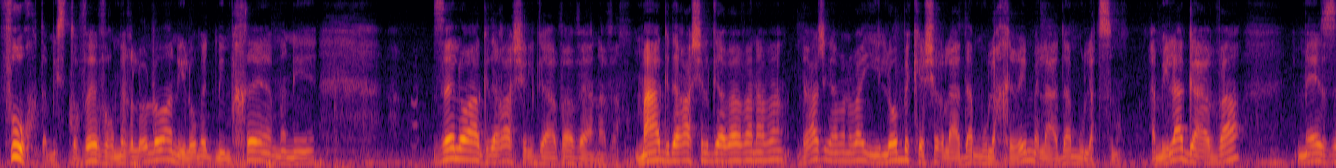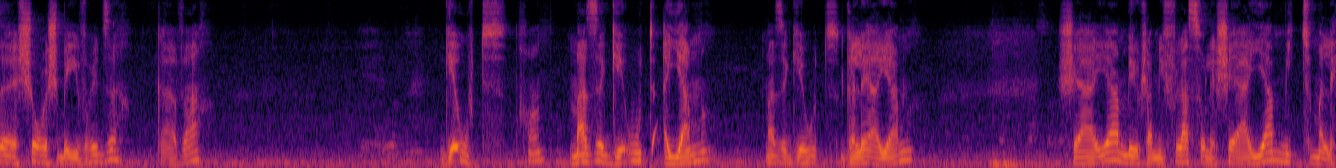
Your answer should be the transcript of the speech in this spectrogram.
הפוך, אתה מסתובב ואומר, לא, לא, אני לומד ממכם, אני... זה לא ההגדרה של גאווה וענווה. מה ההגדרה של גאווה וענווה? ההגדרה של גאווה וענווה היא לא בקשר לאדם מול אחרים, אלא האדם מול עצמו. המילה גאווה, מאיזה שורש בעברית זה? גאווה? גאות, נכון? מה זה גאות הים? מה זה גאות גלי הים? שהים, בדיוק, שהמפלס עולה, שהים מתמלא.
